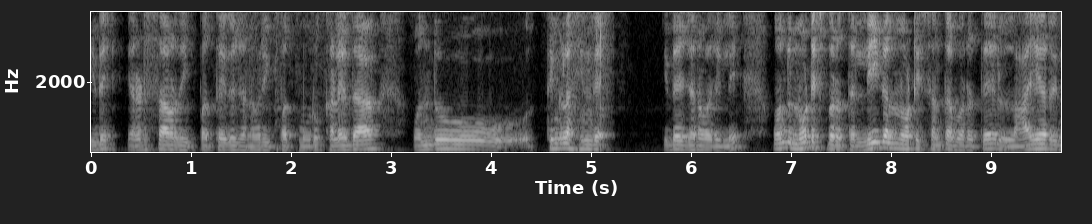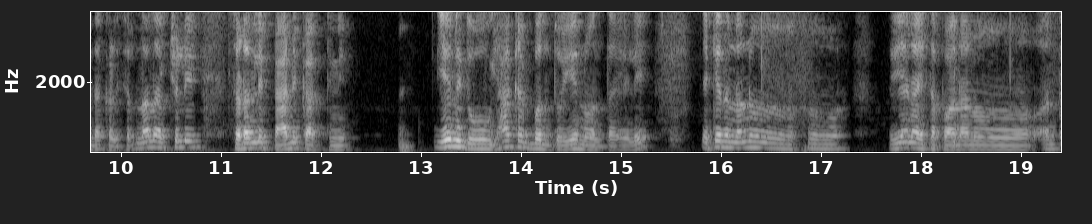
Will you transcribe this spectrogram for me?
ಇದೆ, ಎರಡು ಸಾವಿರದ ಇಪ್ಪತ್ತೈದು ಜನವರಿ ಇಪ್ಪತ್ತ್ಮೂರು ಕಳೆದ ಒಂದು ತಿಂಗಳ ಹಿಂದೆ ಇದೇ ಜನವರಿಲಿ. ಒಂದು ನೋಟಿಸ್ ಬರುತ್ತೆ, ಲೀಗಲ್ ನೋಟಿಸ್ ಅಂತ ಬರುತ್ತೆ ಲಾಯರಿಂದ ಕಳಿಸಿರೋದು. ನಾನು ಆ್ಯಕ್ಚುಲಿ ಸಡನ್ಲಿ ಪ್ಯಾನಿಕ್ ಆಗ್ತೀನಿ. ಏನಿದು, ಯಾಕಾಗಿ ಬಂತು, ಏನು ಅಂತ ಹೇಳಿ. ಯಾಕೆಂದರೆ ನಾನು ಏನಾಯ್ತಪ್ಪ, ನಾನು ಅಂತ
